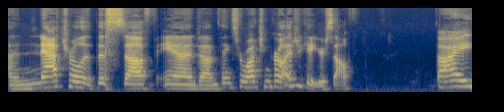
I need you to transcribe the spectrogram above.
a natural at this stuff and um, thanks for watching girl educate yourself. Bye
